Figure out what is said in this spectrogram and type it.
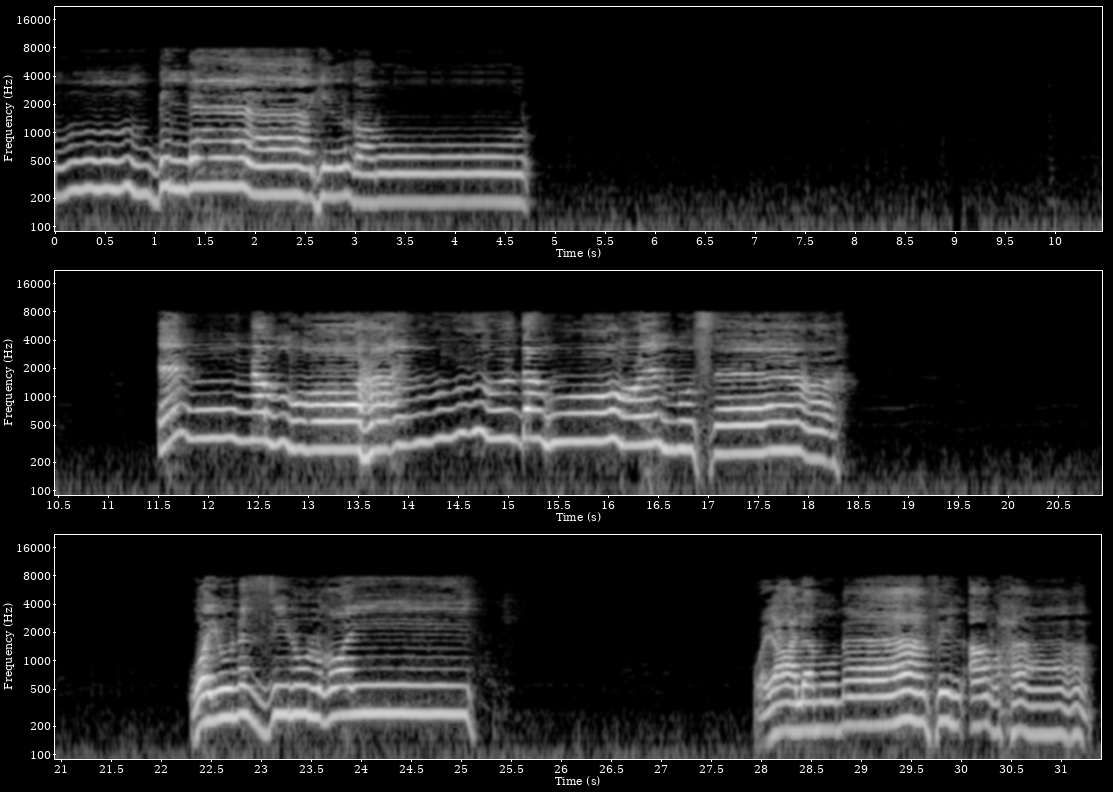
بالله الغرور. إن الله عنده علم الساعة. وينزل الغيث. ويعلم ما في الأرحام.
